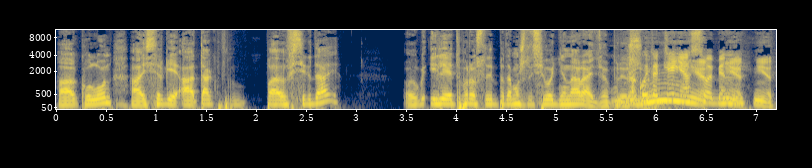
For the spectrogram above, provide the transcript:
а, кулон. А, Сергей, а так всегда? Или это просто потому, что сегодня на радио пришел? Какой-то день Нет, особенный. Нет, нет.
